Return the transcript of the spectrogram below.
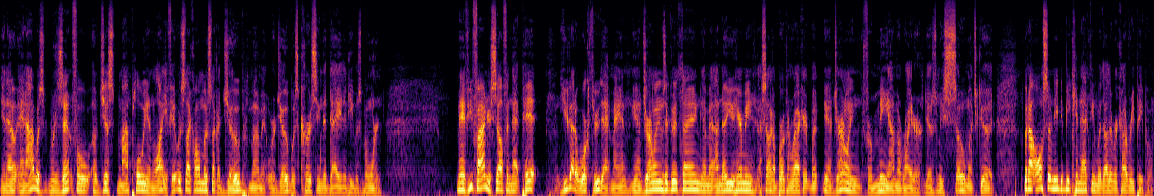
You know, and I was resentful of just my ploy in life. It was like almost like a Job moment where Job was cursing the day that he was born. Man, if you find yourself in that pit, you got to work through that, man. You know, journaling's a good thing. I mean, I know you hear me. I sound like a broken record, but you know, journaling for me, I'm a writer, does me so much good. But I also need to be connecting with other recovery people.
